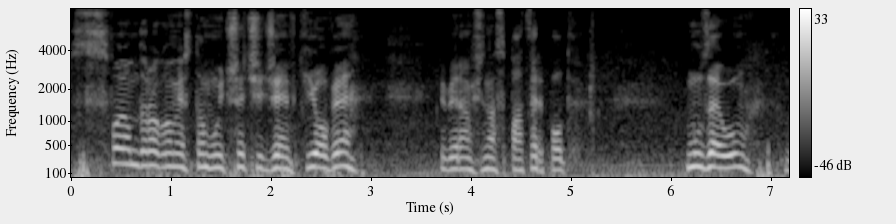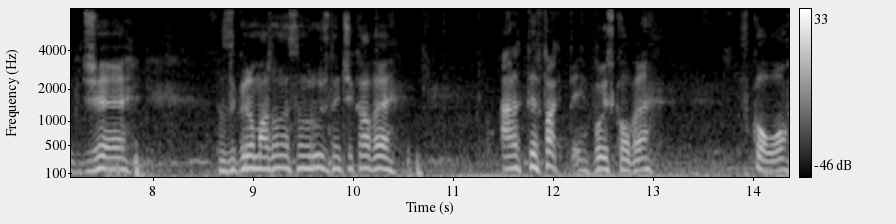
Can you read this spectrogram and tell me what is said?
Swoją drogą jest to mój trzeci dzień w Kijowie. Wybieram się na spacer pod muzeum, gdzie zgromadzone są różne ciekawe artefakty wojskowe w koło.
